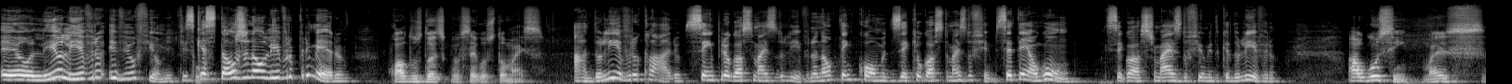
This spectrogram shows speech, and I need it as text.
Eu li o livro e vi o filme. Fiz questão de ler o livro primeiro. Qual dos dois que você gostou mais? Ah, do livro, claro. Sempre eu gosto mais do livro. Não tem como dizer que eu gosto mais do filme. Você tem algum que você goste mais do filme do que do livro? Alguns sim, mas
